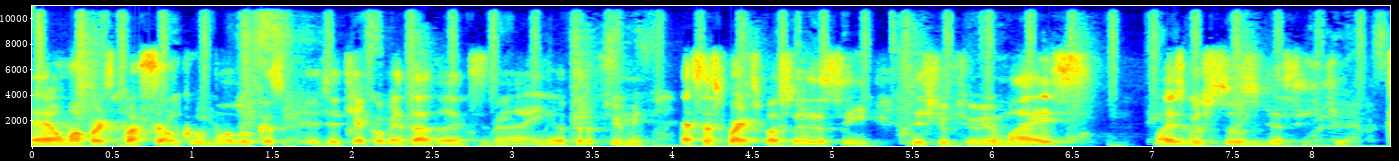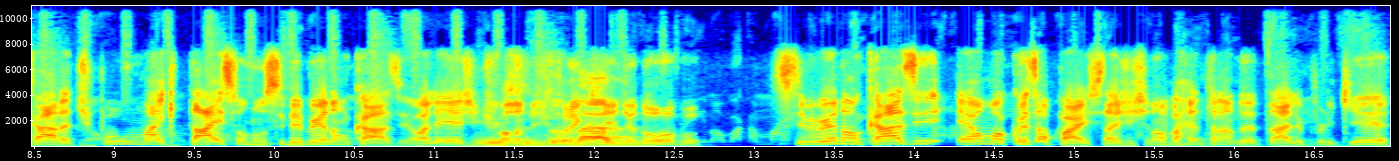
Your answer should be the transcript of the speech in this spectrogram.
É uma participação, como o Lucas já tinha comentado antes né, em outro filme. Essas participações assim deixam o filme mais, mais gostoso de assistir. Cara, tipo um Mike Tyson no Se Beber Não Case. Olha aí a gente Isso, falando de franquia nada. de novo. Se Beber Não Case é uma coisa à parte, tá? A gente não vai entrar no detalhe porque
